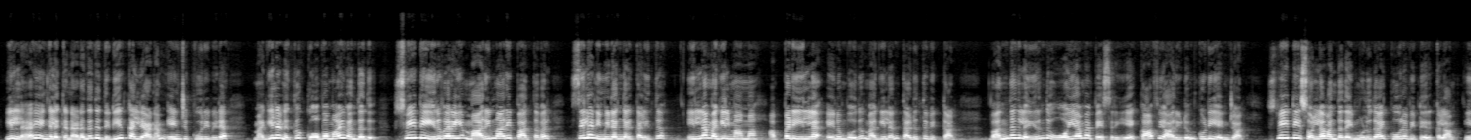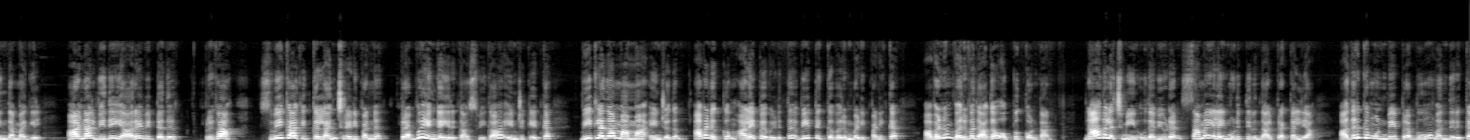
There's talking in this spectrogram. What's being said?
இல்ல எங்களுக்கு நடந்தது திடீர் கல்யாணம் என்று கூறிவிட மகிழனுக்கு கோபமாய் வந்தது. ஸ்வீட்டி இருவரையும் மாறி மாறி பார்த்தவள் சில நிமிடங்கள் கழித்து இல்ல மகிழ் மாமா அப்படி இல்லை எனும்போது மகிழன் தடுத்து விட்டான். வந்ததுல இருந்து ஓயாம பேசுறியே காஃபி ஆறிடும் குடி என்றான். ஸ்வீட்டி சொல்ல வந்ததை முழுதாய் கூறவிட்டு இருக்கலாம் இந்த மகிழ். ஆனால் விதி யாரை விட்டது? பிரிகா ஸ்வீகாக்கு லஞ்ச் ரெடி பண்ணு. பிரபு எங்க இருக்கான் ஸ்வீகா என்று கேட்க வீட்டில் தான் மாமா என்றதும் அவனுக்கும் அழைப்பு விடுத்து வீட்டுக்கு வரும்படி பணிக்க அவனும் வருவதாக ஒப்புக்கொண்டான். நாகலட்சுமியின் உதவியுடன் சமையலை முடித்திருந்தாள் பிரகல்யா அதற்கு முன்பே பிரபுவும் வந்திருக்க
